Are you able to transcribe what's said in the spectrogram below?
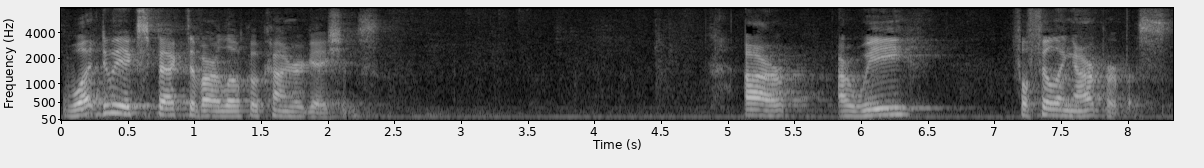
What do we expect of our local congregations? Are, are we fulfilling our purpose?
